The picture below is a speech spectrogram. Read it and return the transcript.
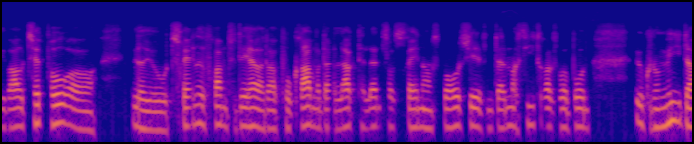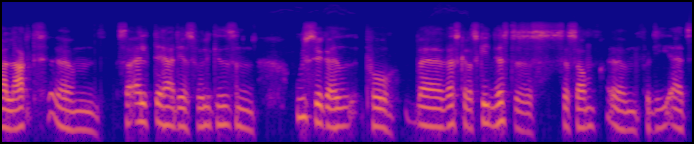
vi var jo tæt på, og vi havde jo trænet frem til det her. og Der er programmer, der er lagt af landsholdstræneren, sportschefen, Danmarks Idrætsforbund, økonomi, der er lagt. Øh, så alt det her, det har selvfølgelig givet sådan usikkerhed på, hvad, hvad skal der ske næste sæson. Øh, fordi at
